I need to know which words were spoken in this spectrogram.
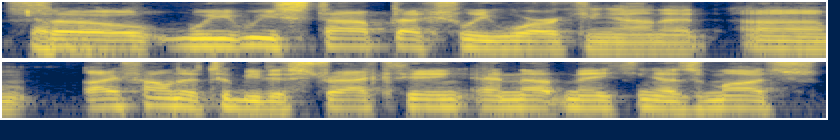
So we, we stopped actually working on it. Um, I found it to be distracting and not making as much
